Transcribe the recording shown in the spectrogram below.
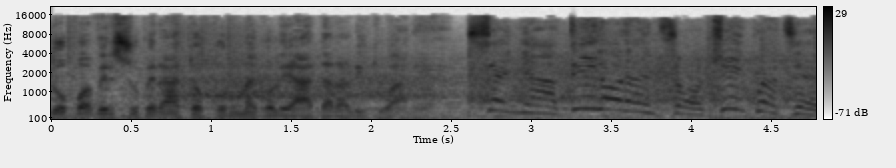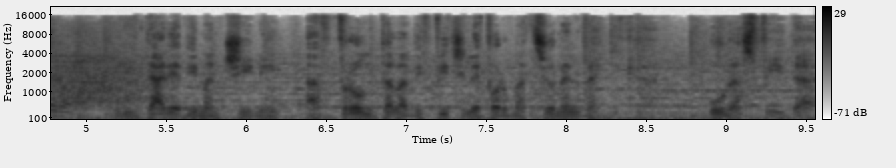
Dopo aver superato con una goleata la Lituania, Segna Di Lorenzo 5-0. l'Italia di Mancini affronta la difficile formazione elvetica. Una sfida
